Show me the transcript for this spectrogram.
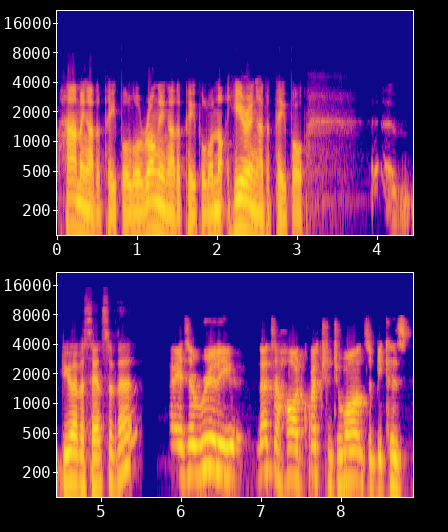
harming other people or wronging other people or not hearing other people. Do you have a sense of that? It's a really, that's a hard question to answer because,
